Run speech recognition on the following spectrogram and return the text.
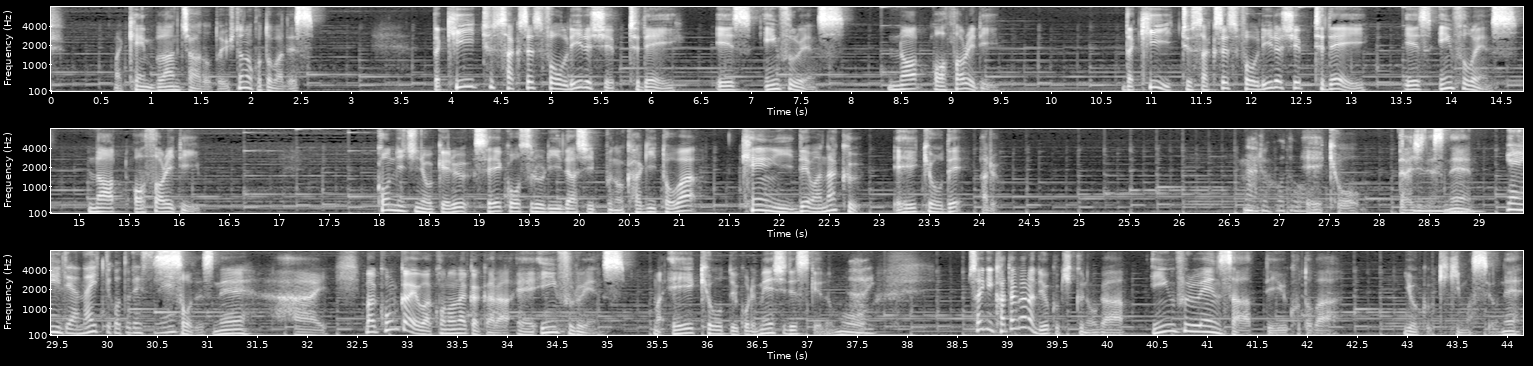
まあ、Ken Blanchard という人の言葉です。The key to successful leadership today is influence, not authority. The key to successful leadership today is influence, not authority. 今日における成功するリーダーシップの鍵とは権威ではなく影響である。なるほど。影響大事ですね。権威ではないってことですね。そうですね。はい。まあ、今回はこの中から、えーインフルエンス、まあ、影響というこれ名詞ですけれども、はい。最近カタカナでよく聞くのがインフルエンサーっていう言葉よく聞きますよね。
